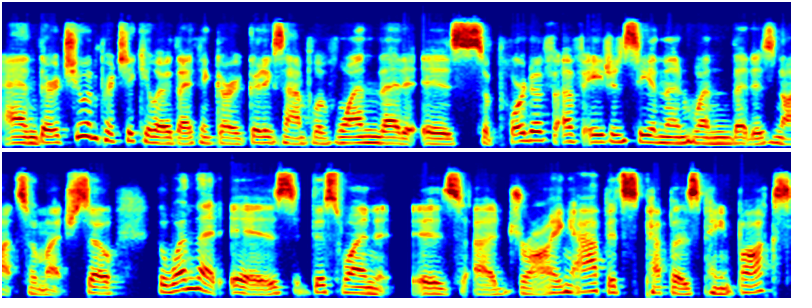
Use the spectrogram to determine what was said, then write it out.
And there are two in particular that I think are a good example of one that is supportive of agency and then one that is not so much. So the one that is, this one is a drawing app. It's Peppa's Paint Box.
